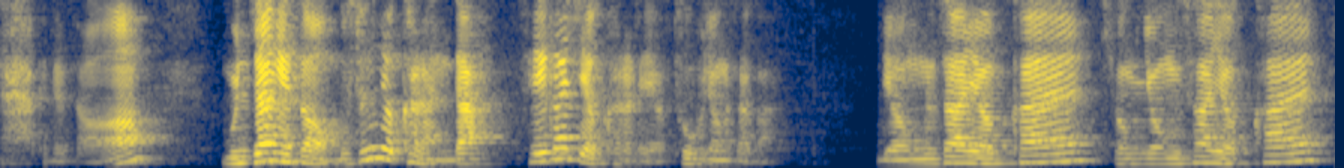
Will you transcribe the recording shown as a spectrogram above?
자, 그래서 문장에서 무슨 역할을 한다? 세 가지 역할을 해요. 두 부정사가. 명사 역할, 형용사 역할,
